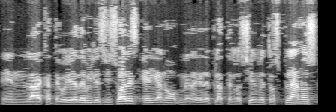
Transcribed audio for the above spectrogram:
en la categoría débiles visuales. Él ganó medalla de plata en los 100 metros planos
